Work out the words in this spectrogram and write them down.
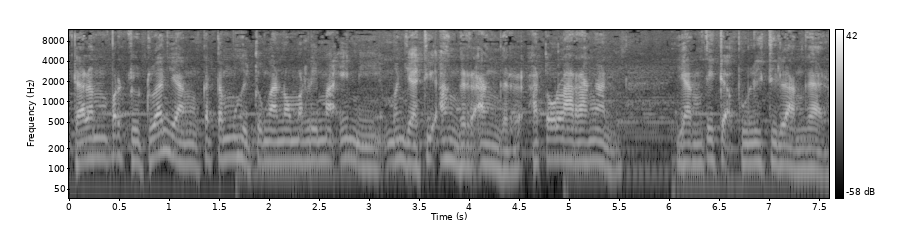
dalam perjodohan yang ketemu hitungan nomor 5 ini menjadi angger-angger atau larangan yang tidak boleh dilanggar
